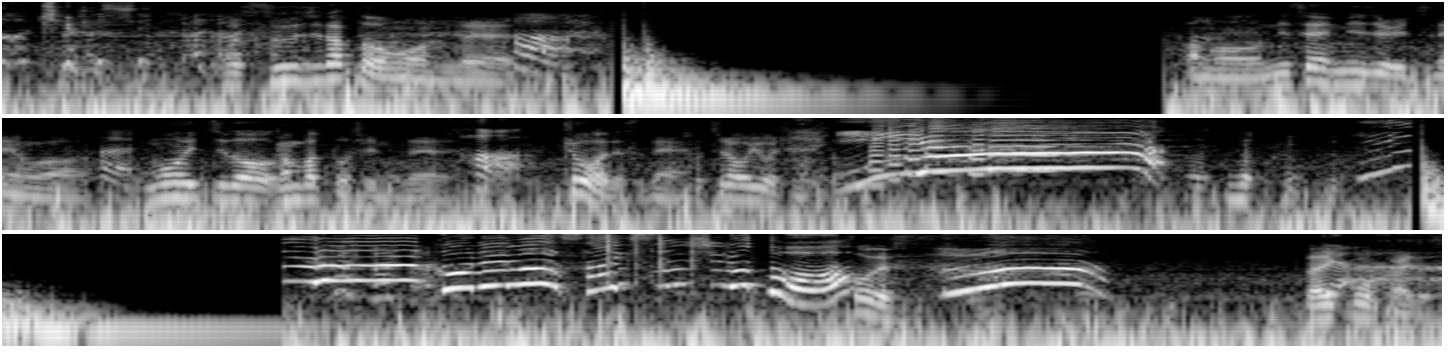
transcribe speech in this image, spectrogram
厳しい、数字だと思うんで。はあ。の2021年ははい。もう一度頑張ってほしいのであ、はあ、今日はですねこちらを用意しました。いやー！いやー！これは採寸しろと？そうです。大公開です。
